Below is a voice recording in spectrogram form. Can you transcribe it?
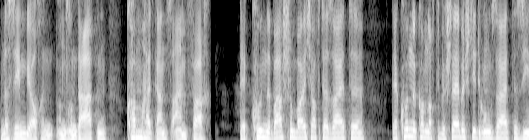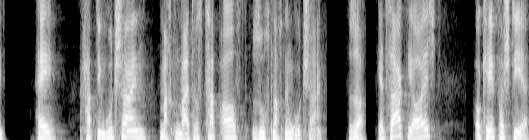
und das sehen wir auch in unseren Daten, kommen halt ganz einfach. Der Kunde war schon bei euch auf der Seite, der Kunde kommt auf die Bestellbestätigungsseite, sieht, hey, habt den Gutschein, macht ein weiteres Tab auf, sucht nach einem Gutschein. So, jetzt sagt ihr euch, okay, verstehe.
